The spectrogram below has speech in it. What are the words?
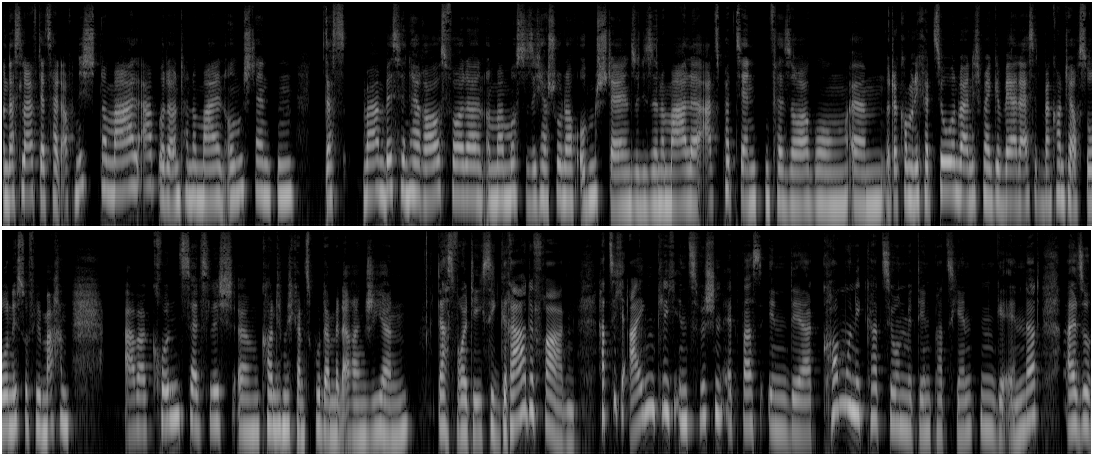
Und das läuft jetzt halt auch nicht normal ab oder unter normalen Umständen. Das war ein bisschen herausfordernd und man musste sich ja schon auch umstellen. So diese normale Arzt-Patienten-Versorgung ähm, oder Kommunikation war nicht mehr gewährleistet. Man konnte ja auch so nicht so viel machen. Aber grundsätzlich ähm, konnte ich mich ganz gut damit arrangieren. Das wollte ich Sie gerade fragen. Hat sich eigentlich inzwischen etwas in der Kommunikation mit den Patienten geändert? Also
